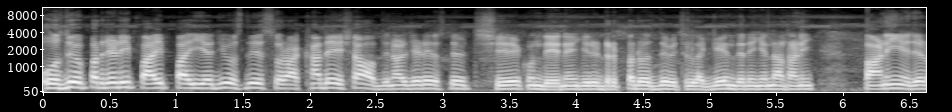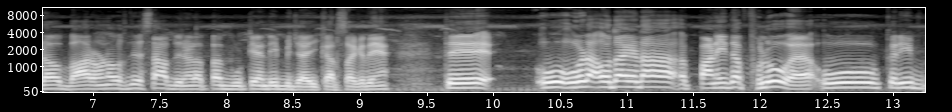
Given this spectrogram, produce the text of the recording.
ਉਸ ਦੇ ਉੱਪਰ ਜਿਹੜੀ ਪਾਈਪ ਪਾਈ ਹੈ ਜੀ ਉਸ ਦੇ ਸੁਰਾਖਾਂ ਦੇ ਹਿਸਾਬ ਦੇ ਨਾਲ ਜਿਹੜੇ ਉਸ ਦੇ ਵਿੱਚ ਛੇਕ ਹੁੰਦੇ ਨੇ, ਜਿਹੜੇ ਡ੍ਰਿਪਰ ਉਸ ਦੇ ਵਿੱਚ ਲੱਗੇ ਹੁੰਦੇ ਨੇ ਜਿਨ੍ਹਾਂ ਥਾਣੀ ਪਾਣੀ ਹੈ ਜਿਹੜਾ ਉਹ ਬਾਹਰ ਆਉਣਾ ਉਸ ਦੇ ਹਿਸਾਬ ਦੇ ਨਾਲ ਆਪਾਂ ਬੂਟਿਆਂ ਦੀ ਬਿਜਾਈ ਕਰ ਸਕਦੇ ਹਾਂ। ਤੇ ਉਹ ਉਹਦਾ ਉਹਦਾ ਜਿਹੜਾ ਪਾਣੀ ਦਾ ਫਲੋ ਹੈ, ਉਹ ਕਰੀਬ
